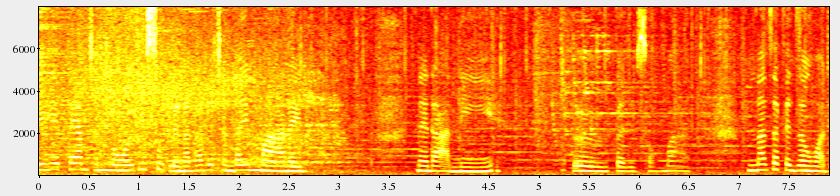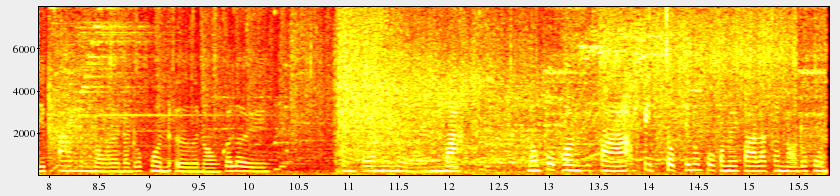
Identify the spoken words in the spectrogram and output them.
ที่ให้แต้มฉันน้อยที่สุดเลยนะ ถ้าที่ฉันได้มาในในด่านนี้ เออ 82 บาท น่าจะเป็นจังหวะที่ปามันน้อยนะทุกคนเออ น้องก็เลยทำแต้มได้น้อยมาน้องโปรคอนไฟฟ้า ปิดจบที่น้องโปรคอนไฟฟ้าแล้วกันเนาะทุกคน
